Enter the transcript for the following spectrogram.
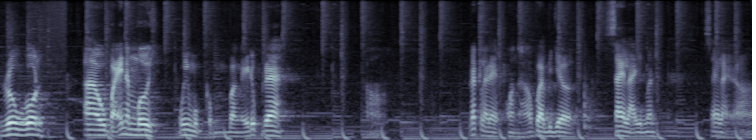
Rogon AU750 nguyên một cụm và ngay đúc ra đó. rất là đẹp hoàn hảo. Và bây giờ xoay lại giùm anh. Xây lại đó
